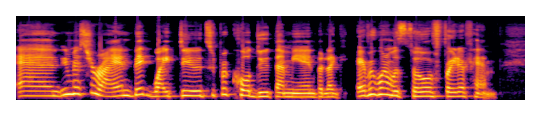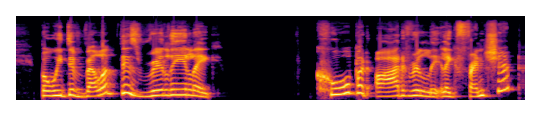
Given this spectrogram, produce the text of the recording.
And Mr. Ryan, big white dude, super cool dude también, but like everyone was so afraid of him. But we developed this really like cool but odd rela- like friendship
